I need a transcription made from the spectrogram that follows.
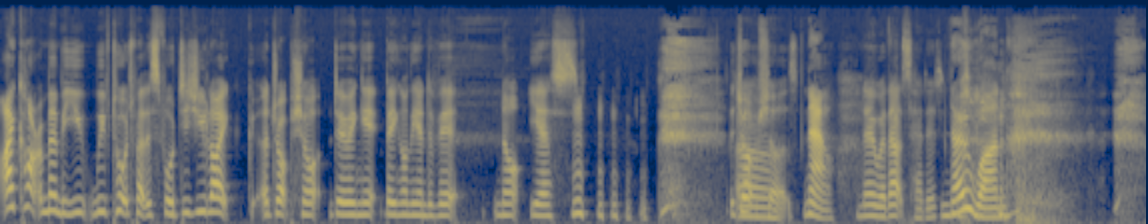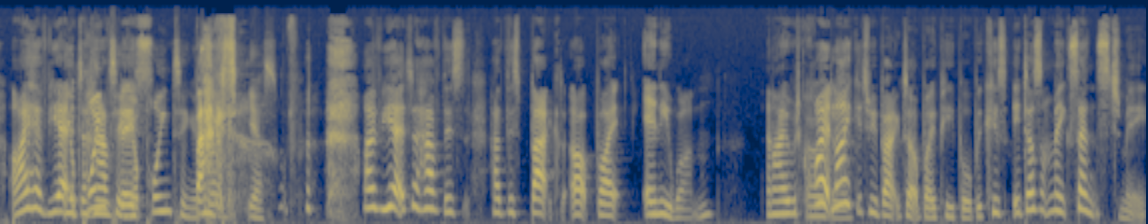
I can't remember. You we've talked about this before. Did you like a drop shot? Doing it, being on the end of it? Not yes. The drop Oh. shots. Now, know where that's headed. no one. I have yet You're to pointing. have this. You're pointing. as well. backed Yes. I've yet to have this had this backed up by anyone, and I would Oh, quite dear. like it to be backed up by people because it doesn't make sense to me.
